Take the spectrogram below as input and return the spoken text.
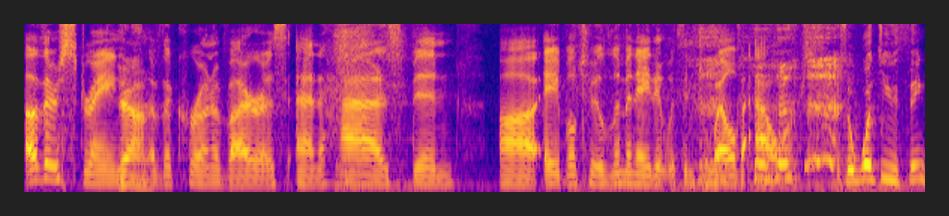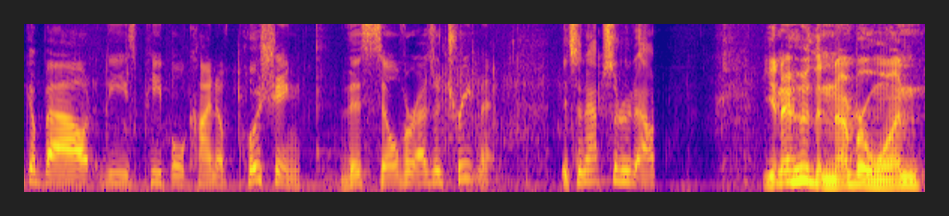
other strains Yeah. of the coronavirus and has been uh, able to eliminate it within 12 hours. So, what do you think about these people kind of pushing this silver as a treatment? It's an absolute out. You know who the number one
